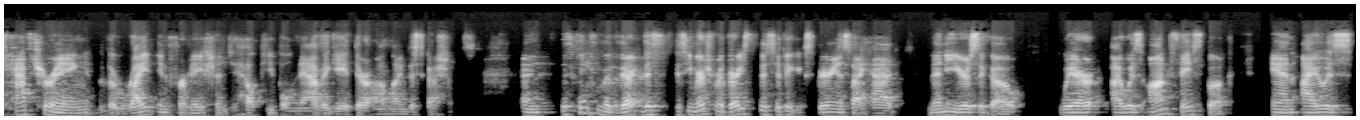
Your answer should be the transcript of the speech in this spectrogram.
capturing the right information to help people navigate their online discussions. And this came from a very, this, this emerged from a very specific experience I had many years ago where I was on Facebook and I was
